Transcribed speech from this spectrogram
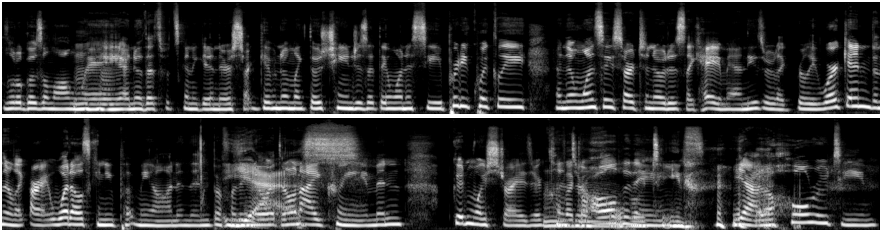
A little goes a long Mm-hmm. way. I know that's what's going to get in there. Start giving them like those changes that they want to see pretty quickly. And then once they start to notice, like, hey, man, these are like really working, then they're like, all right, what else can you put me on? And then before they know it, they're on eye cream and good moisturizer, Like cleanser, a all the things. yeah, the whole routine.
